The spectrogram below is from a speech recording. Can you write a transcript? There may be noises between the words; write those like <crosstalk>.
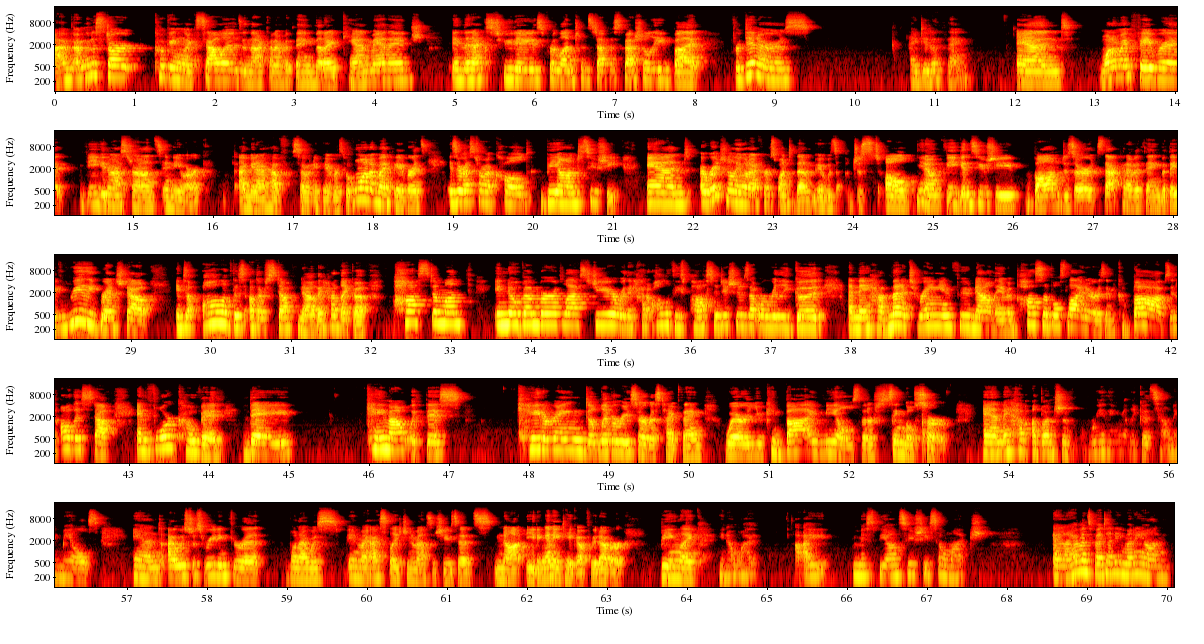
I'm I'm gonna start cooking like salads and that kind of a thing that I can manage in the next few days for lunch and stuff especially. But for dinners, I did a thing. And one of my favorite vegan restaurants in New York I mean, I have so many favorites, but one of my favorites is a restaurant called Beyond Sushi. And originally, when I first went to them, it was just all, you know, vegan sushi, bomb desserts, that kind of a thing. But they've really branched out into all of this other stuff now. They had like a pasta month in November of last year where they had all of these pasta dishes that were really good. And they have Mediterranean food now, and they have impossible sliders and kebabs and all this stuff. And for COVID, they came out with this catering delivery service type thing where you can buy meals that are single serve. And they have a bunch of really, really good sounding meals. And I was just reading through it when I was in my isolation in Massachusetts, not eating any takeout food ever, being like, you know what? I miss Beyond Sushi so much. And I haven't spent any money on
